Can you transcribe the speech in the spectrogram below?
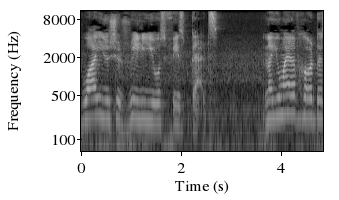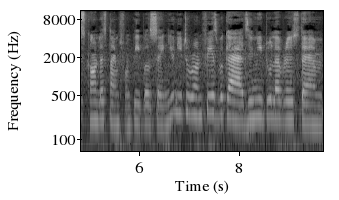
why you should really use Facebook ads. Now, you might have heard this countless times from people saying you need to run Facebook ads, you need to leverage them.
